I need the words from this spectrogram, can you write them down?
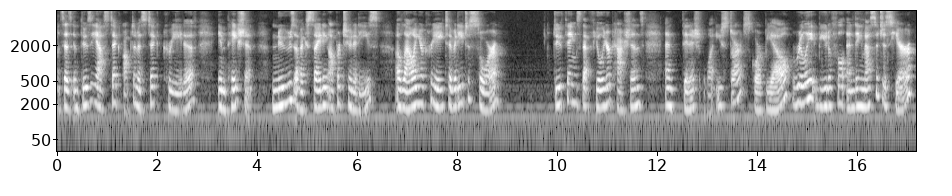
It says enthusiastic, optimistic, creative, impatient, news of exciting opportunities, allowing your creativity to soar, do things that fuel your passions, and finish what you start, Scorpio. Really beautiful ending messages here.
